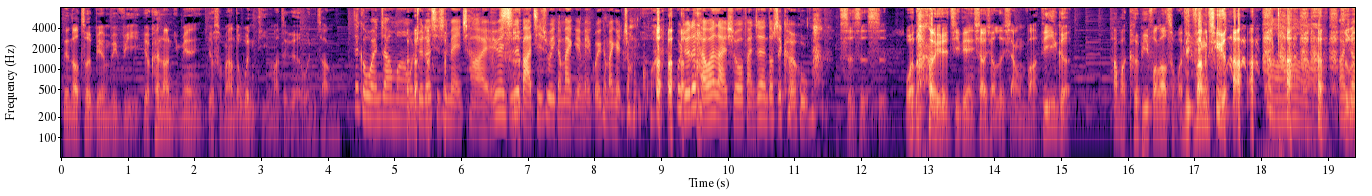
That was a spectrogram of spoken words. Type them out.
念到这边，Vivi 有看到里面有什么样的问题吗？这个文章？这个文章吗？我觉得其实没差，因为只是把技术一个卖给美国，一个卖给中国。我觉得台湾来说，反正都是客户嘛。是是是，我倒有几点小小的想法。第一个。他把科比放到什么地方去了？哦、他是不是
